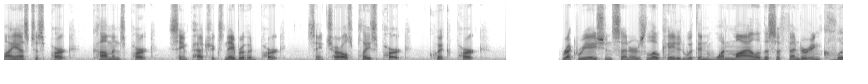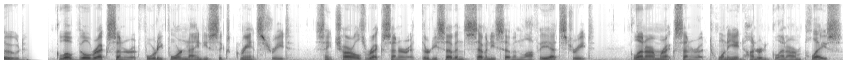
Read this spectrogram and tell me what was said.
Maestas Park, Commons Park, St. Patrick's Neighborhood Park, St. Charles Place Park, Quick Park. Recreation centers located within one mile of this offender include Globeville Rec Center at 4496 Grant Street, St. Charles Rec Center at 3777 Lafayette Street, Glenarm Rec Center at 2800 Glenarm Place,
